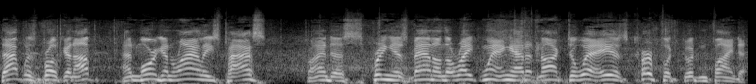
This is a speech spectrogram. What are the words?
That was broken up. And Morgan Rielly's pass, trying to spring his man on the right wing, had it knocked away as Kerfoot couldn't find it.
